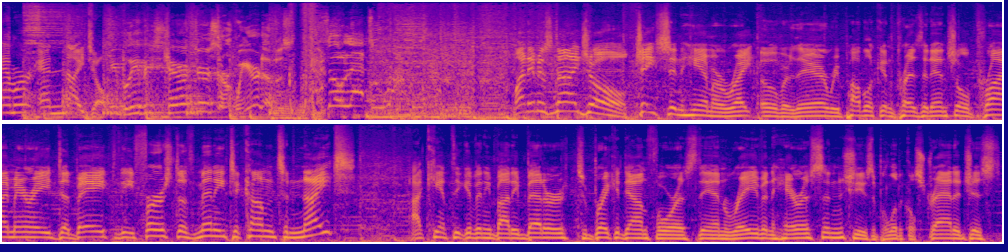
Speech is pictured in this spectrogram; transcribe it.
Hammer and Nigel. Can you believe these characters are weirdos? So let's rock My name is Nigel. Jason Hammer right over there. Republican presidential primary debate, the first of many to come tonight. I can't think of anybody better to break it down for us than Raven Harrison. She's a political strategist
